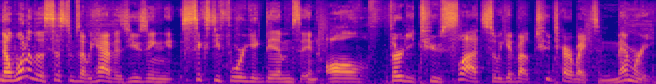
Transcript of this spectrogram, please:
Now, one of the systems that we have is using 64 gig DIMMs in all 32 slots, so we get about two terabytes of memory.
